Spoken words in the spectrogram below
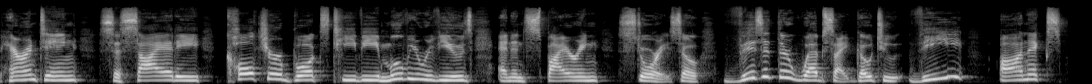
parenting, society, culture, books, TV, movie reviews, and inspiring stories. So visit their website. Go to the Onyx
